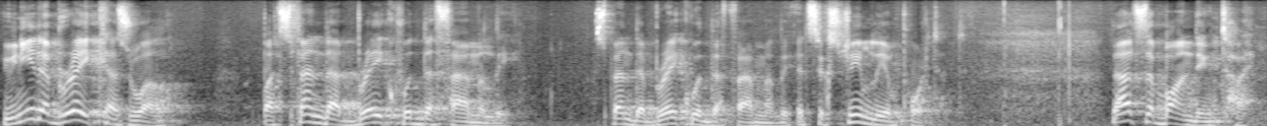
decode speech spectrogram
You need a break as well, but spend that break with the family. Spend the break with the family. It's extremely important. That's the bonding time.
